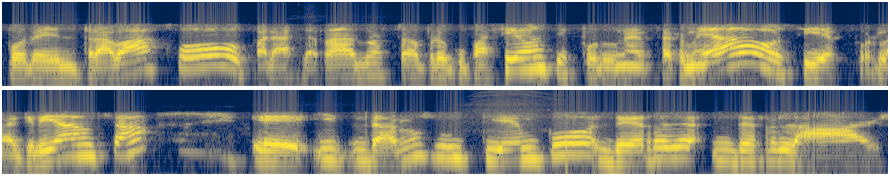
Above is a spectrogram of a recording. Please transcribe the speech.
por el trabajo o para cerrar nuestra preocupación, si es por una enfermedad o si es por la crianza, eh, y darnos un tiempo de, de relax,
